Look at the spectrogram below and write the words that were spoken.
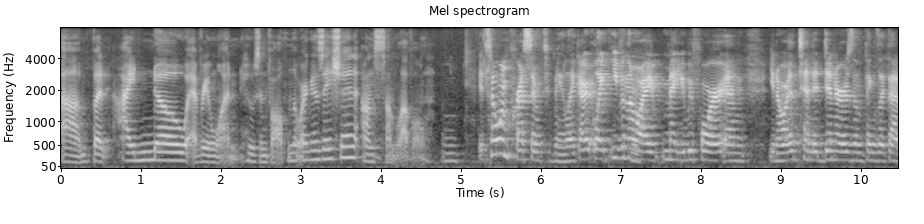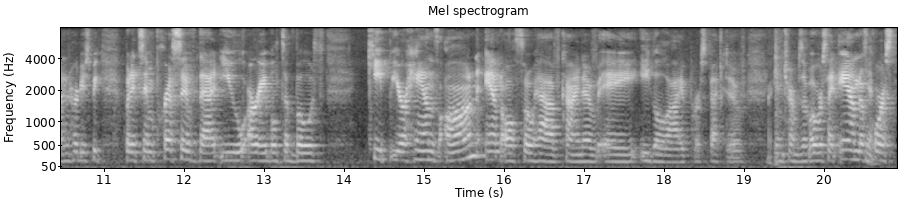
Um, but I know everyone who's involved in the organization on some level. It's so impressive to me. Like I like even though I met you before and you know attended dinners and things like that and heard you speak, but it's impressive that you are able to both keep your hands on and also have kind of a eagle eye perspective in terms of oversight and of Yeah. course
